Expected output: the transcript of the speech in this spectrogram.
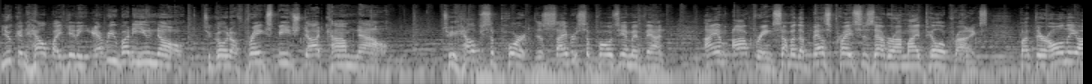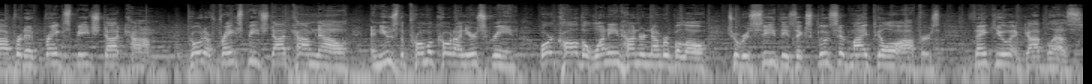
You can help by getting everybody you know to go to frankspeech.com now. To help support this Cyber Symposium event, I am offering some of the best prices ever on my pillow products, but they're only offered at frankspeech.com. Go to frankspeech.com now and use the promo code on your screen or call the 1-800 number below to receive these exclusive my pillow offers. Thank you and God bless.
